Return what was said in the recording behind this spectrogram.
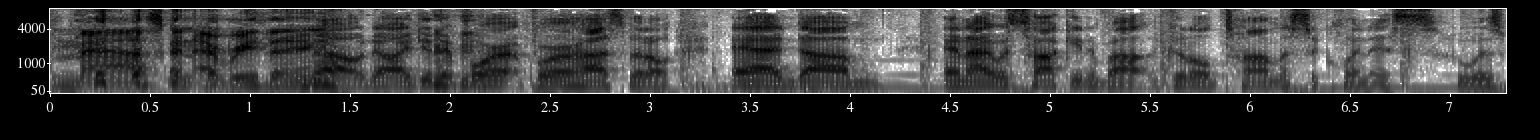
mask and everything. No, no, I did it for for a hospital, and um, and I was talking about good old Thomas Aquinas, who was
